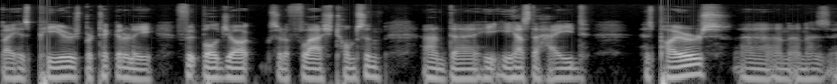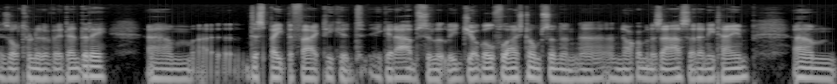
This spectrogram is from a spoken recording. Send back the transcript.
by his peers, particularly football jock sort of Flash Thompson, and uh, he he has to hide his powers uh, and and his, his alternative identity, um, uh, despite the fact he could he could absolutely juggle Flash Thompson and uh, and knock him in his ass at any time, um,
